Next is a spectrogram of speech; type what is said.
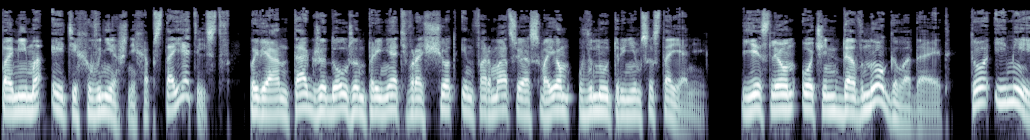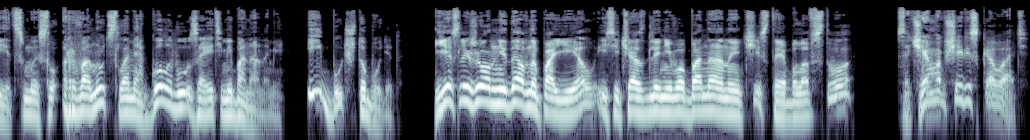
Помимо этих внешних обстоятельств, павиан также должен принять в расчет информацию о своем внутреннем состоянии. Если он очень давно голодает, то имеет смысл рвануть, сломя голову за этими бананами. И будь что будет. Если же он недавно поел, и сейчас для него бананы — чистое баловство, зачем вообще рисковать?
